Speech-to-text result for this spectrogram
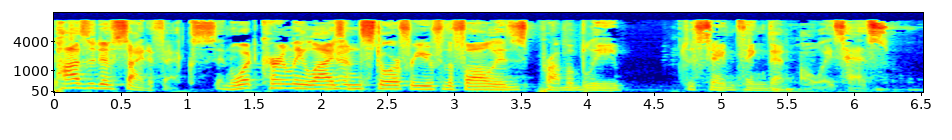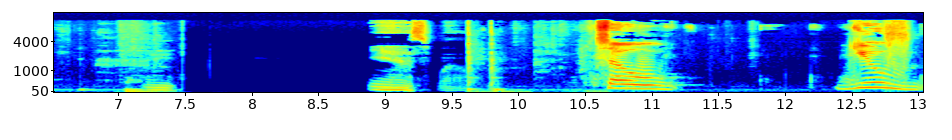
positive side effects. And what currently lies Yeah. in store for you for the fall is probably the same thing that always has. Yes. Well. So you've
